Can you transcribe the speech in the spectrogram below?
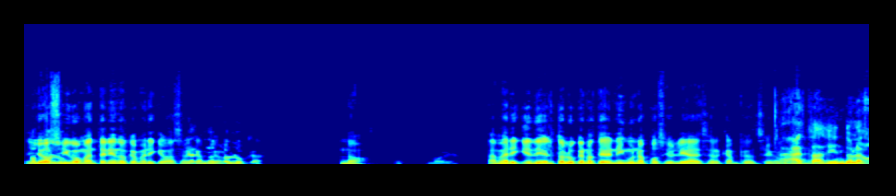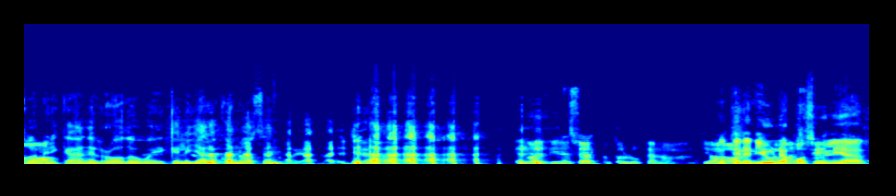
no Yo Toluca. sigo manteniendo que América va a ser No campeón. Toluca. No. América, el Toluca no tiene ninguna posibilidad de ser campeón, señor. Ah, estás viendo la No. sudamericana, el Rodo, güey. Que le, ya lo conocen, güey. No le tienes fe al Toluca, no, man. Yo No tiene ni una fe. posibilidad.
